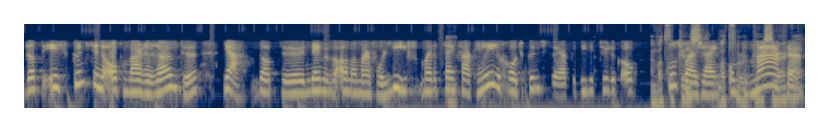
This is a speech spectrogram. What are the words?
dat is kunst in de openbare ruimte. Ja, dat eh, nemen we allemaal maar voor lief. Maar dat zijn vaak hele grote kunstwerken die natuurlijk ook kostbaar kunst- zijn om te maken.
